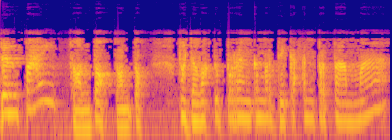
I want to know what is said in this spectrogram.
Dan pahit. Contoh, contoh pada waktu perang kemerdekaan pertama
